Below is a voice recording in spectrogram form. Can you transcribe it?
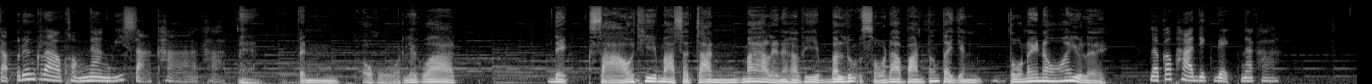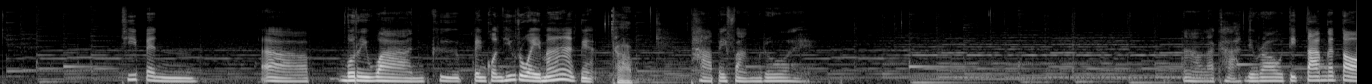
กับเรื่องราวของนางวิสาขาค่ะแหมเป็นโอ้โหเรียกว่าเด็กสาวที่มาสจันมากเลยนะครับพี่บรรลุโสดาบันตั้งแต่ยังตัวน้อยๆอยู่เลย แล้วก็พาเด็กๆนะคะ ที่เป็นอ่าบริวารคือเป็นคนที่รวยมากเนี่ยครับ พาไปฟังด้วยเอาละค่ะ เดี๋ยวเราติดตามกันต่อ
